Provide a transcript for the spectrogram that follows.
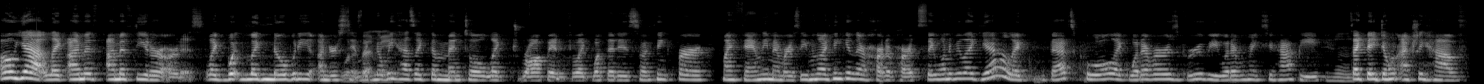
oh yeah, like I'm a I'm a theater artist. Like what like nobody understands. Like nobody mean? has like the mental like drop in for like what that is. So I think for my family members, even though I think in their heart of hearts they want to be like, yeah, like that's cool. Like whatever is groovy, whatever makes you happy. Mhm. It's like they don't actually have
